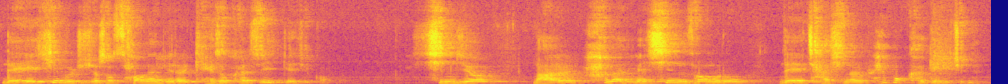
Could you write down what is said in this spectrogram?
내게 힘을 주셔서 선한 일을 계속할 수 있게 해주고 심지어 나를 하나님의 신성으로 내 자신을 회복하게 해주는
